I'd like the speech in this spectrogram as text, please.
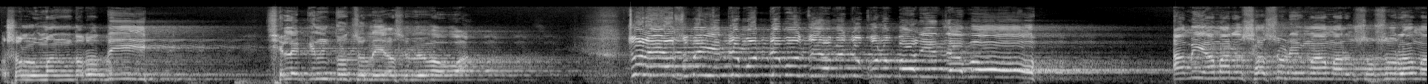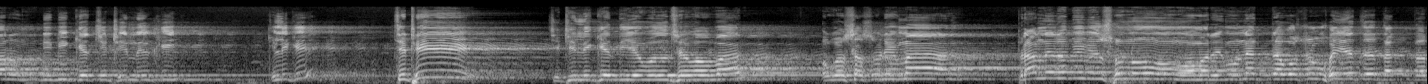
মুসলমান দরদি, ছেলে কিন্তু চলে আসবে বাবা। চলে আসবে, ইতিমধ্যে বলছে, আমি যখন বাড়ি যাব আমি আমার শাশুড়ি মা, আমার শ্বশুর, আমার বিবিকে চিঠি লিখি। কি লিখি? চিঠি! চিঠি লিখে দিয়ে বলছে, বাবা, ওগো শাশুড়ি মা, প্রাণের বিবি, শোনো, আমার এমন একটা অসুখ হয়েছে, ডাক্তার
